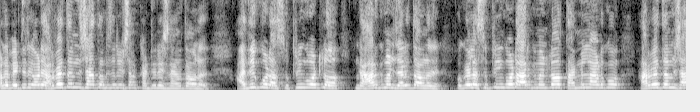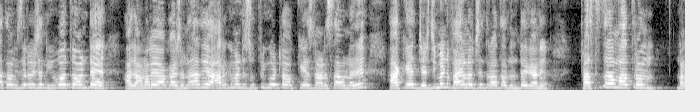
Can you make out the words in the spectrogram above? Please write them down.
ఆడ పెట్టింది కాబట్టి అరవై తొమ్మిది శాతం రిజర్వేషన్ కంటిన్యూషన్ అవుతూ ఉన్నది. అది కూడా సుప్రీంకోర్టులో ఇంకా ఆర్గ్యుమెంట్ జరుగుతూ ఉన్నది. ఒకవేళ సుప్రీంకోర్టు ఆర్గ్యుమెంట్లో తమిళనాడుకు అరవై తొమ్మిది శాతం రిజర్వేషన్ ఇవ్వద్దు అంటే అది అమలయ్యే అవకాశం ఉన్నది. అది ఆర్గ్యుమెంట్ సుప్రీంకోర్టులో కేసు నడుస్తూ ఉన్నది. ఆ కేసు జడ్జిమెంట్ ఫైనల్ వచ్చిన తర్వాత అది ఉంటుంది కానీ ప్రస్తుతం మాత్రం మన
